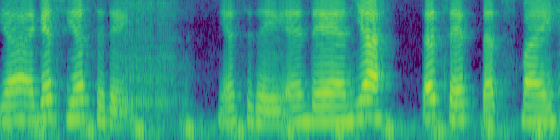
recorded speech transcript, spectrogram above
Yeah i guess yesterday. Yesterday. And then yeah that's it. That's my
